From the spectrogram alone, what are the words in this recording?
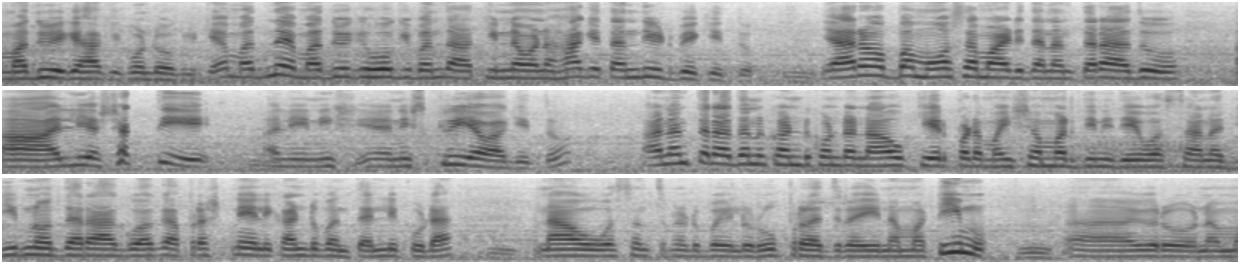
ಮದುವೆಗೆ ಹಾಕಿಕೊಂಡು ಹೋಗಲಿಕ್ಕೆ. ಮೊದಲೇ ಮದುವೆಗೆ ಹೋಗಿ ಬಂದು ಆ ಚಿನ್ನವನ್ನು ಹಾಗೆ ತಂದಿಡಬೇಕಿತ್ತು ಯಾರೋ ಒಬ್ಬ ಮೋಸ ಮಾಡಿದ ನಂತರ ಅದು ಅಲ್ಲಿಯ ಶಕ್ತಿ ಅಲ್ಲಿ ನಿಷ್ ನಿಷ್ಕ್ರಿಯವಾಗಿತ್ತು. ಆನಂತರ ಅದನ್ನು ಕಂಡುಕೊಂಡ ನಾವು ಕೇರ್ಪಡ ಮಹಿಷಮರ್ದಿನಿ ದೇವಸ್ಥಾನ ಜೀರ್ಣೋದ್ಧಾರ ಆಗುವಾಗ ಪ್ರಶ್ನೆಯಲ್ಲಿ ಕಂಡು ಬಂತು ಅಲ್ಲಿ ಕೂಡ. ನಾವು ವಸಂತ ನಡುಬೈಲು ರೂಪರಾಜ್ ರೈ ನಮ್ಮ ಟೀಮು. ಇವರು ನಮ್ಮ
